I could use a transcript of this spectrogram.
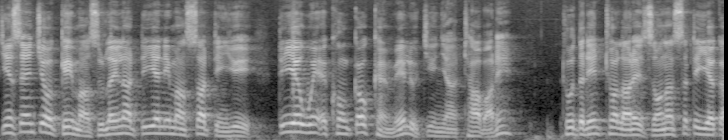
ကျင်စန်းကြော့ဂိတ်မှာဇူလိုင်လ1ရက်နေ့မှစတင်၍တရားဝင်အခွန်ကောက်ခံမယ်လို့ကြေညာထားပါတယ်။ထိုသတင်းထွက်လာတဲ့ဇွန်လ17ရက်က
